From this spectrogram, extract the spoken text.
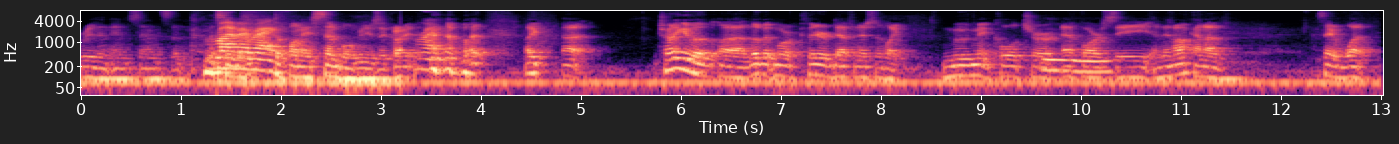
Breathe in incense and Right, right, right. to funny symbol music, right? Right. but like, uh, try to give a, a little bit more clear definition of like movement culture, Mm-hmm. FRC, and then I'll kind of say what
